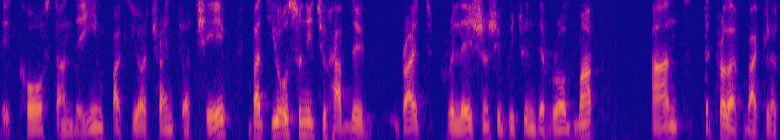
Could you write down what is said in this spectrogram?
the cost and the impact you are trying to achieve. But you also need to have the right relationship between the roadmap and the product backlog.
